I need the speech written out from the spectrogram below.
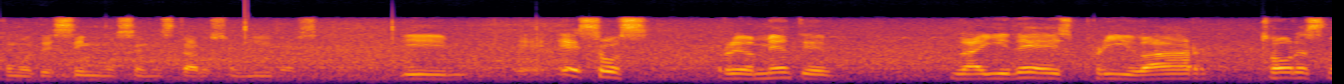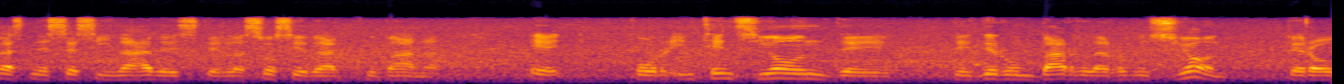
como decimos en Estados Unidos. Y eso es realmente, la idea es privar todas las necesidades de la sociedad cubana eh, por intención de, de derrumbar la revolución, pero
